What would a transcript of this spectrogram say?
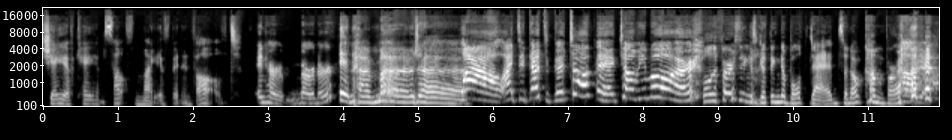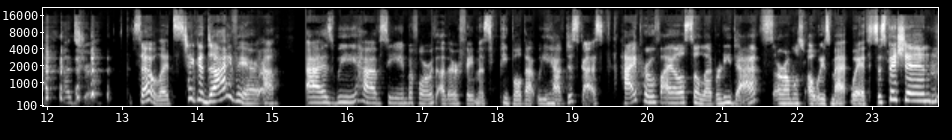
JFK himself might have been involved In her murder. in her murder? Wow, I think that's a good topic. Tell me more. Well, the first thing is good thing they're both dead, so don't come for us. Oh yeah, that's true. So let's take a dive here. Yeah. As we have seen before with other famous people that we have discussed, high profile celebrity deaths are almost always met with suspicion Mhm.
